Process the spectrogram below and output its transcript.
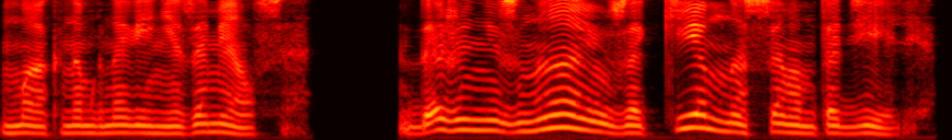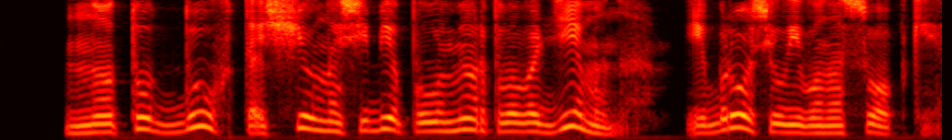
Мак на мгновение замялся. «Даже не знаю, за кем на самом-то деле. Но тот дух тащил на себе полумертвого демона и бросил его на сопки.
